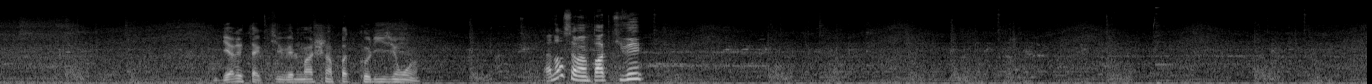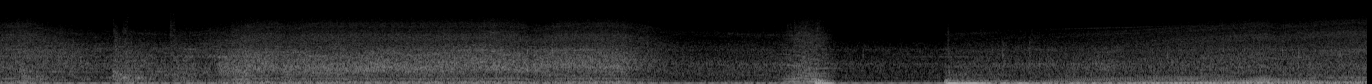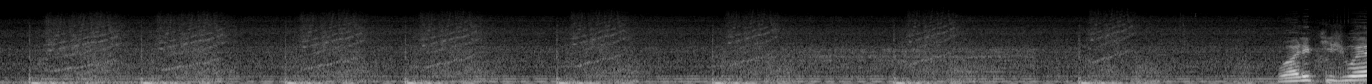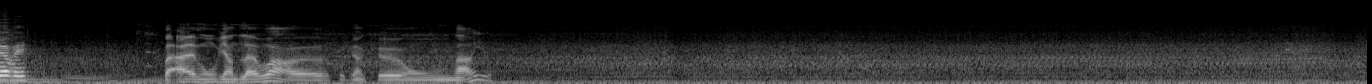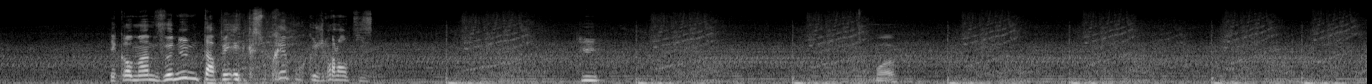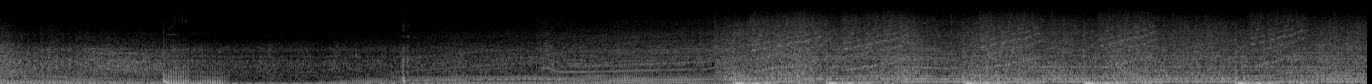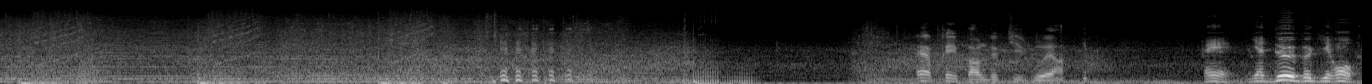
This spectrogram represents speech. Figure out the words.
Que t'as activé le machin, pas de collision là. Ah non, c'est même pas activé. Ouais, les petits joueurs, et... Bah on vient de l'avoir, euh, faut bien qu'on arrive. T'es quand même venu me taper exprès pour que je ralentisse. Qui? Moi. Et après il parle de petits joueurs. Eh, il y a deux buggy ramps.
